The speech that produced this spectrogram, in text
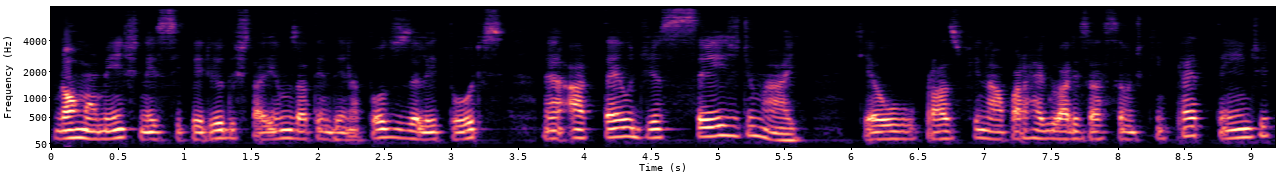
Normalmente, nesse período, estaríamos atendendo a todos os eleitores né, até o dia 6 de maio, que é o prazo final para regularização de quem pretende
